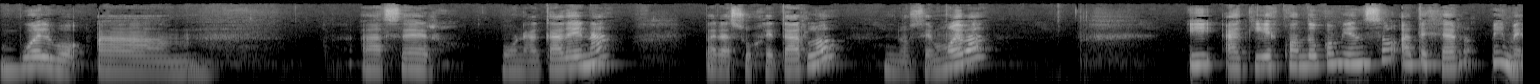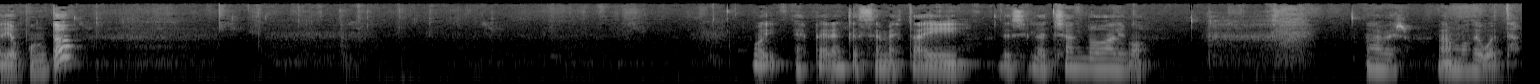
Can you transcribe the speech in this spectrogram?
vuelvo a, hacer una cadena para sujetarlo, no se mueva. Y aquí es cuando comienzo a tejer mi medio punto. Uy, esperen que se me está ahí deshilachando algo. A ver, vamos de vuelta.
